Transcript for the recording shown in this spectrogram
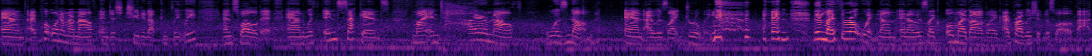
And I put one in my mouth and just chewed it up completely and swallowed it. And within seconds, my entire mouth was numb and I was like drooling. and then my throat went numb and I was like, oh my god, like I probably shouldn't have swallowed that.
